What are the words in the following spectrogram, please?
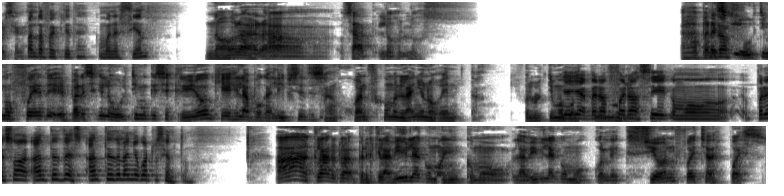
por si acaso. ¿Cuándo fue escrita? ¿Como en el 100? No, la, la- o sea, los, los... Ah, parece Pero que lo último fue, de- parece que lo último que se escribió, que es el Apocalipsis de San Juan, fue como en el año 90. Fue el último. Ya, ya, pero fueron así como... Por eso antes, de, antes del año 400. Ah, claro, claro, pero es que la Biblia como, como, la Biblia como colección fue hecha después.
